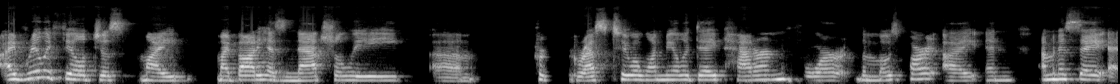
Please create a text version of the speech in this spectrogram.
I really feel just my my body has naturally um, progressed to a one meal a day pattern for the most part. I and I'm going to say uh,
